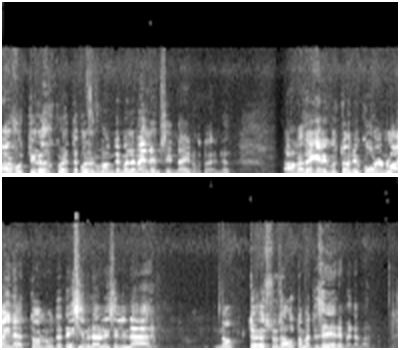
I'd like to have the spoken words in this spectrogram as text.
arvutilõhkujate põlvkonda me oleme ennem siin näinud, on ju aga tegelikult on ju kolm lainet olnud, et esimene oli selline noh, tööstuse automatiseerimine või,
